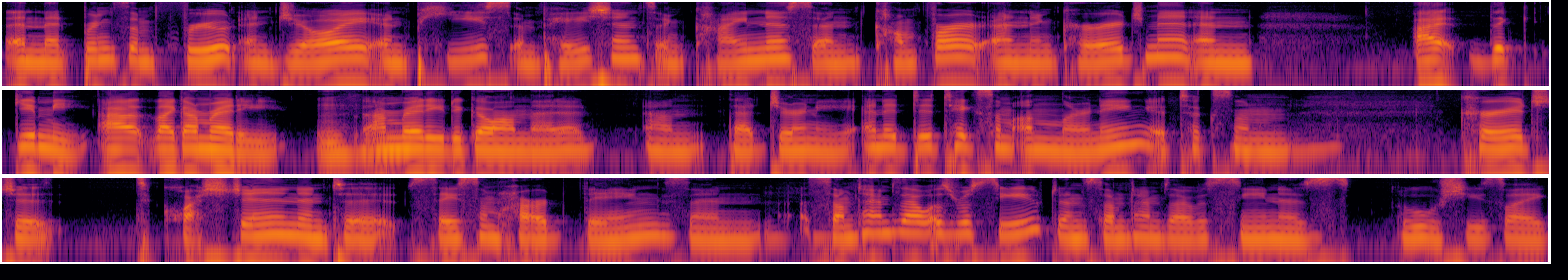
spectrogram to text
and that brings them fruit and joy and peace and patience and kindness and comfort and encouragement and I the give me I, like I'm ready. Mm-hmm. I'm ready to go on that on that journey. And it did take some unlearning. It took some mm-hmm. courage to to question and to say some hard things and mm-hmm. sometimes that was received and sometimes I was seen as ooh she's like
